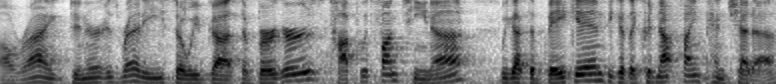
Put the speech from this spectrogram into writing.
All right, dinner is ready. So we've got the burgers topped with fontina. We got the bacon because I could not find pancetta.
